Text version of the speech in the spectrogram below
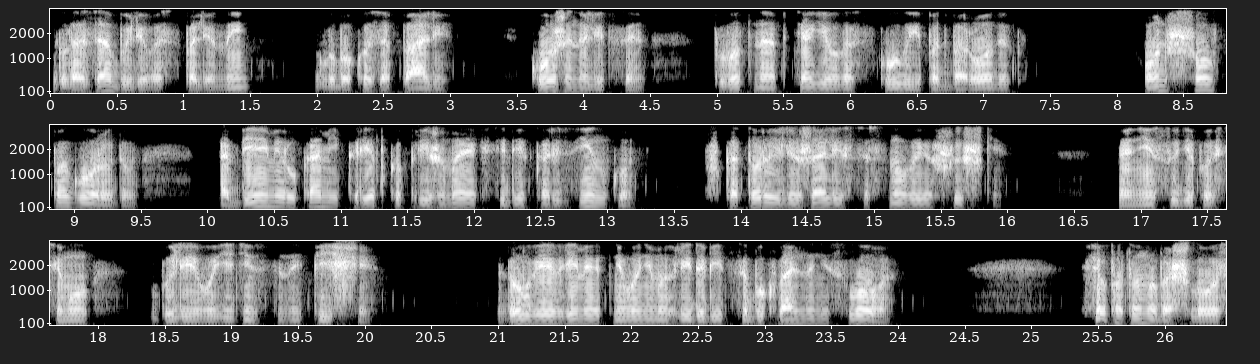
Глаза были воспалены, глубоко запали, кожа на лице плотно обтягивала скулы и подбородок. Он шел по городу, обеими руками крепко прижимая к себе корзинку, в которой лежали сосновые шишки. Они, судя по всему, были его единственной пищей. Долгое время от него не могли добиться буквально ни слова. Все потом обошлось.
